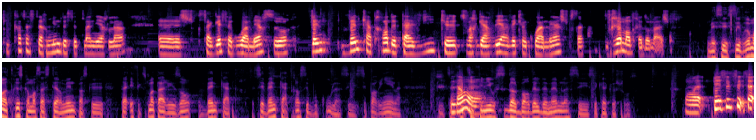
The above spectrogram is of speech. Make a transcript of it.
puis quand ça se termine de cette manière-là, euh, je trouve que ça glisse un goût amer sur 24 ans de ta vie que tu vas regarder avec un goût amer. Je trouve ça vraiment très dommage. Mais c'est vraiment triste comment ça se termine parce que as, effectivement, tu as raison. 24, c'est 24 ans, c'est beaucoup, là. C'est pas rien, là. ça, non. ça finit aussi dans le bordel de même, là. C'est quelque chose. Ouais. Puis ça,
